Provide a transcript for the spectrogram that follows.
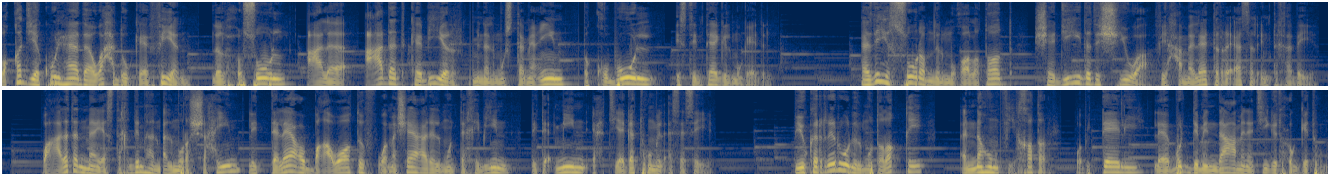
وقد يكون هذا وحده كافيا للحصول على عدد كبير من المستمعين بقبول استنتاج المجادل. هذه الصورة من المغالطات شديدة الشيوع في حملات الرئاسة الانتخابية وعادة ما يستخدمها المرشحين للتلاعب بعواطف ومشاعر المنتخبين لتأمين احتياجاتهم الأساسية. بيكرروا للمتلقي أنهم في خطر وبالتالي لابد من دعم نتيجة حجتهم.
